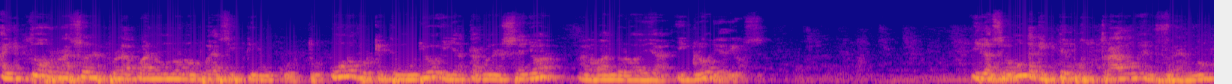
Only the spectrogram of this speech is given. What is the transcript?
Hay dos razones por las cuales uno no puede asistir a un culto. Uno, porque te murió y ya está con el Señor, alabándolo allá. Y gloria a Dios. Y la segunda, que esté postrado, enfermo,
